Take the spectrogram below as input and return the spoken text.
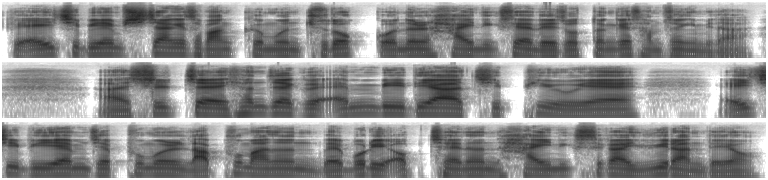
그 HBM 시장에서만큼은 주도권을 하이닉스에 내줬던 게 삼성입니다. 아, 실제 현재 그 엔비디아 GPU에 HBM 제품을 납품하는 메모리 업체는 하이닉스가 유일한데요.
